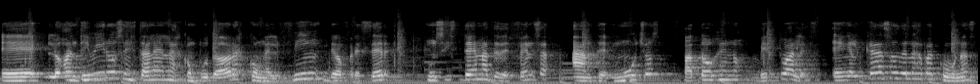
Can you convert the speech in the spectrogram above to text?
Eh, los antivirus se instalan en las computadoras con el fin de ofrecer un sistema de defensa ante muchos patógenos virtuales. En el caso de las vacunas,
